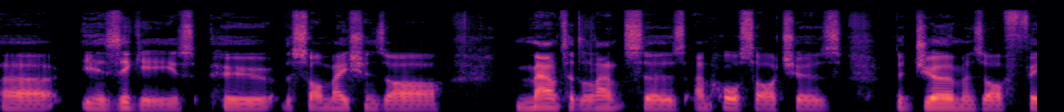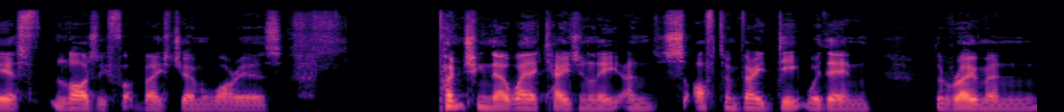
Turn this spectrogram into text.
uh, Iazyges, who the Sarmatians are mounted lancers and horse archers. The Germans are fierce, largely foot based German warriors, punching their way occasionally and often very deep within the Roman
